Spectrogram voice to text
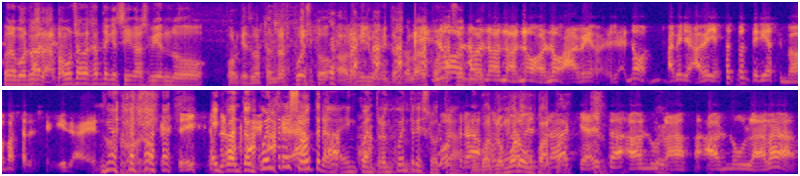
Bueno, pues nada, vamos a dejarte que sigas viendo porque te lo tendrás puesto ahora mismo mientras hablabas con No, nosotros. no, no, no, no, no, a ver, no, a ver, a ver, esta tontería se me va a pasar enseguida, ¿eh? No, no. En cuanto encuentres otra, en cuanto encuentres otra. Otra, En cuanto otra muera un papa. Que a esta anula- anulará.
